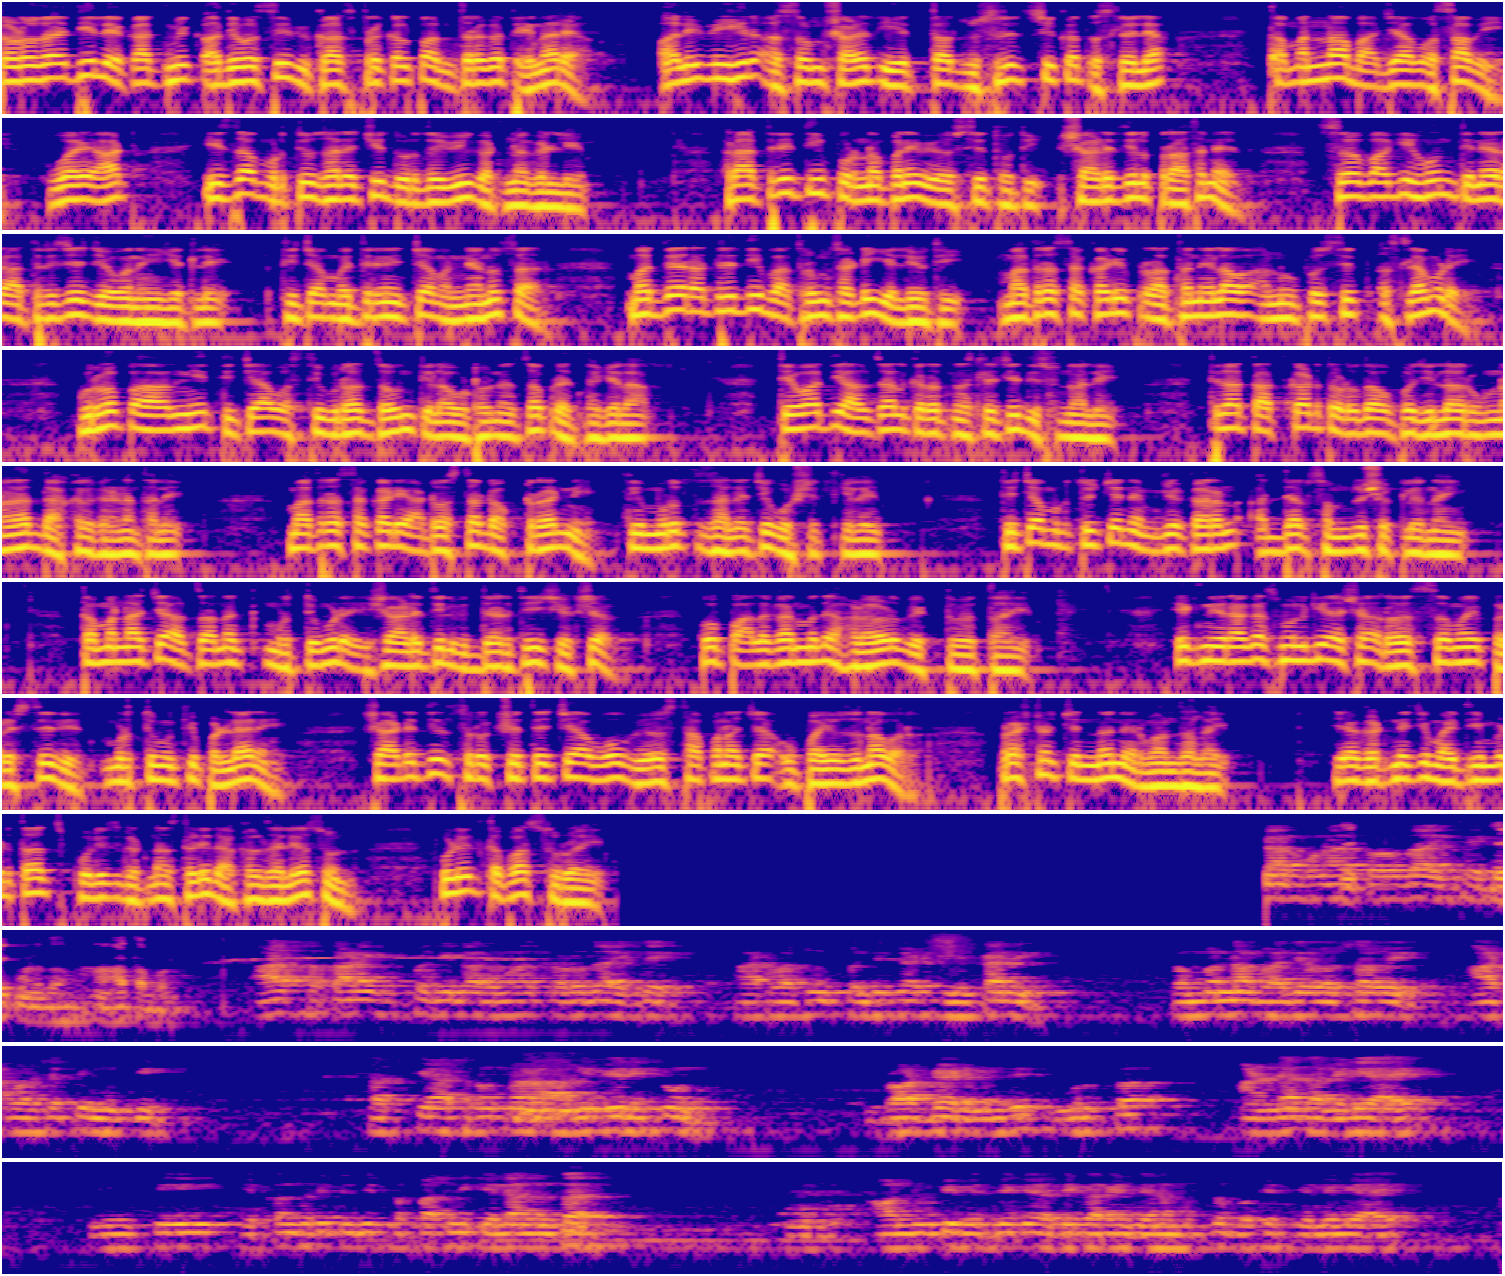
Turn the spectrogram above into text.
तळोदा एकात्मिक आदिवासी विकास प्रकल्पांतर्गत येणाऱ्या अलीविहीर आश्रमशाळेत इयत्ता दुसरीत शिकत असलेल्या तमन्ना बाजा वसावे वय आठ हिचा मृत्यू झाल्याची दुर्दैवी घटना घडली. रात्री ती पूर्णपणे व्यवस्थित होती. शाळेतील प्रार्थनेत सहभागी होऊन तिने रात्रीचे जेवणही घेतले. तिच्या मैत्रिणीच्या म्हणण्यानुसार मध्यरात्री ती बाथरूमसाठी गेली होती. मात्र सकाळी प्रार्थनेला अनुपस्थित असल्यामुळे गृहपालांनी तिच्या वसतिगृहात जाऊन तिला उठवण्याचा प्रयत्न केला. तेव्हा ती हालचाल करत नसल्याचे दिसून आले. तिला तात्काळ तडोदा उपजिल्हा रुग्णालयात दाखल करण्यात आले. मात्र सकाळी आठ वाजता डॉक्टरांनी ती मृत झाल्याचे घोषित केले. तिच्या मृत्यूचे नेमके कारण अद्याप समजू शकले नाही. तमन्नाच्या अचानक मृत्यूमुळे शाळेतील विद्यार्थी शिक्षक व पालकांमध्ये हळहळ व्यक्त होत आहे. एक निरागस मुलगी अशा रहस्यमय परिस्थितीत मृत्युमुखी पडल्याने शाळेतील सुरक्षतेच्या व व्यवस्थापनाच्या उपाययोजनावर प्रश्नचिन्ह निर्माण झालं आहे या घटनेची माहिती मिळताच पोलीस घटनास्थळी दाखल झाले असून पुढील तपास सुरू आहे. रुग्णालय तळोदा येथे एक मिनिट हां आता बोल. आज सकाळी उपजिल्हा रुग्णालय तळोदा येथे आठ वाजून पंचेचाळीस मिनिटांनी तमन्ना बाजे वसावे आठ वर्षाची मुलगी. शासकीय आश्रमशाळा अलिवेर इथून ब्रॉड डेड म्हणजे मृत आणण्यात आलेली आहे. आणि ती एकंदरीत त्यांची तपासणी केल्यानंतर ऑन ड्युटी वैद्यकीय अधिकाऱ्यांनी त्यांना मृत घोषित केलेली आहे.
